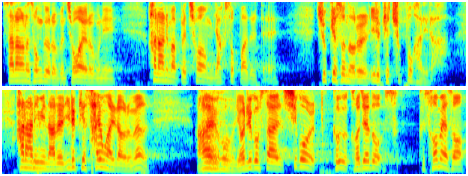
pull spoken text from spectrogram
사랑하는 성도 여러분, 저와 여러분이 하나님 앞에 처음 약속 받을 때 주께서 너를 이렇게 축복하리라. 하나님이 나를 이렇게 사용하리라 그러면 아이고 17살 시골 그 거제도 그 섬에서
